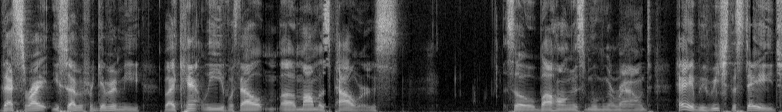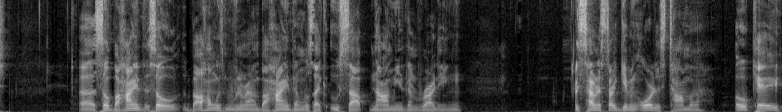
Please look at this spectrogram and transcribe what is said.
That's right, you still haven't forgiven me, but I can't leave without uh, Mama's powers. So Bao Huang is moving around. Hey, we've reached the stage. Uh, so behind, the, so Bao Huang was moving around. Behind them was like Usopp, Nami, and them running. It's time to start giving orders, Tama. Okay.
